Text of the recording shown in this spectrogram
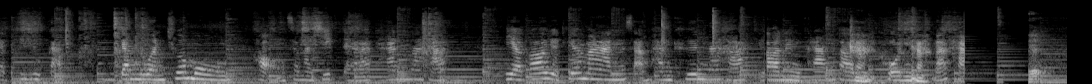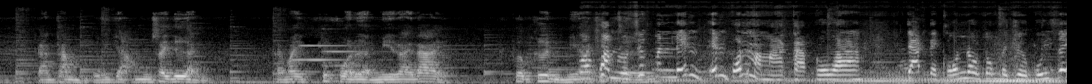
จะขึ้นอยู่กับจำนวนชั่วโมงของสมาชิกแต่ละท่านนะคะเดียวก็อยู่ที่ประมาณ3,000 ขึ้นนะคะ ต่อหนึ่งครั้งต่อหนึ่งคนนะคะและการทำปุ๋ยจากมูลไส้เดือนทำให้ทุกครัวเรือนมีรายได้ เพิ่มขึ้นมีก็อาชีพความรู้เสสึริกมมันเล่นเล่นพ้นมามากกับเพราะว่าจัดแต่คนเราต้องไปเจอปุ๋ยไส้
